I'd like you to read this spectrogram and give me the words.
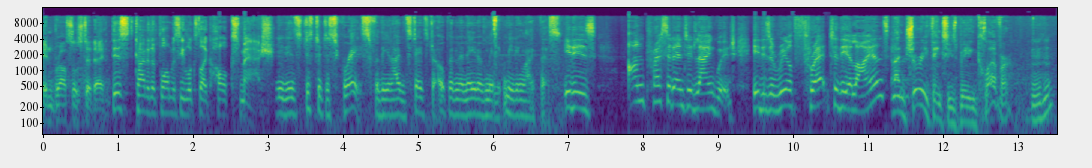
in Brussels today. This kind of diplomacy looks like Hulk smash. It is just a disgrace for the United States to open a NATO meeting like this. It is unprecedented language. It is a real threat to the alliance. And I'm sure he thinks he's being clever, mm-hmm.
